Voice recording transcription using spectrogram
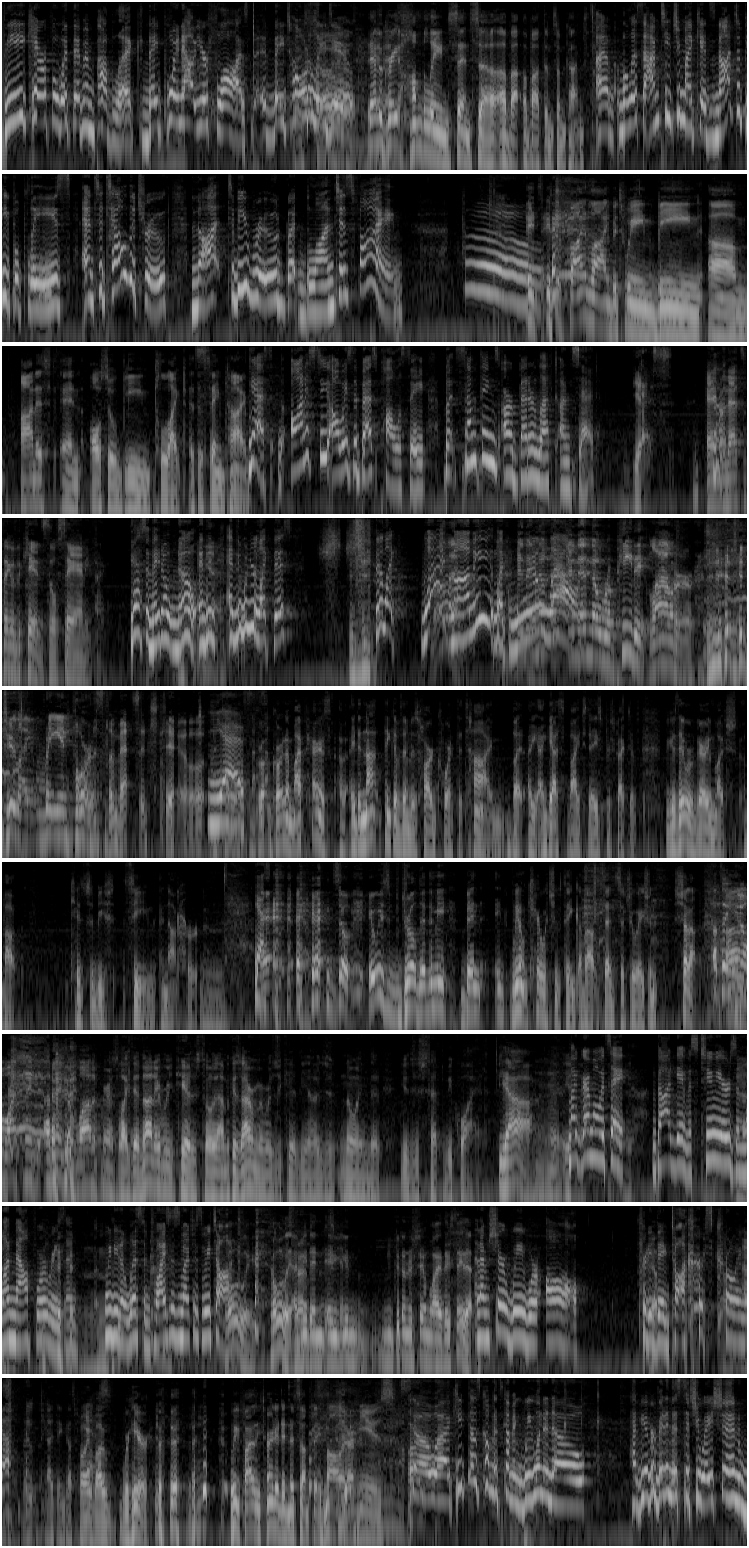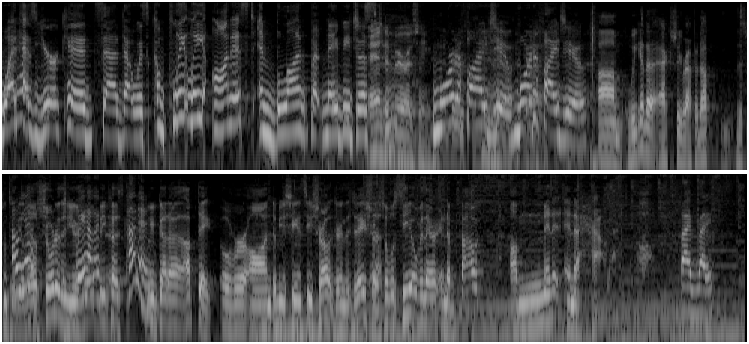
Be careful with them in public. They point out your flaws. They totally do. They have a great humbling sense uh, about, about them sometimes. Um, Melissa, I'm teaching my kids not to people please and to tell the truth, not to be rude, but blunt is fine. Oh. It's, it's a fine line between being um, honest and also being polite at the same time. Yes, honesty always the best policy, but some things are better left unsaid. Yes. And, and that's the thing with the kids; they'll say anything. Yes, and they don't know. And then and then when you're like this, they're like, "What, mommy?" Like And real then they'll- loud. And then they'll repeat it louder to, to, to, like reinforce the message too. yes. Gr- Growing up, my parents, I- I did not think of them as hardcore at the time, but I, I guess by today's perspective, because they were very much about kids to be seen and not heard. Yes. and so it was drilled into me, Ben, it, we don't care what you think about said situation. Shut up. I think you Um, know. what, I think I think a lot of parents like that. Not every kid is totally. Because I remember as a kid, you know, just knowing that you just have to be quiet. Yeah. My grandma would say, "God gave us two ears and one mouth for a reason. we need to listen twice as much as we talk." Totally, totally. I mean, and, and you, can, you can understand why they say that. And I'm sure we were all pretty Yep. big talkers growing up. I think that's probably why we're here. we finally turned it into something. Followed our muse. So uh, keep those comments coming. We want to know. Have you ever been in this situation? What has your kid said that was completely honest and blunt, but maybe just And embarrassing. mortified you? Yeah, mortified you. Um, we got to actually wrap it up. This one's going to Oh, be a yeah. little shorter than usual have a because we've got an update over on WCNC Charlotte during the Today Show. So we'll see you over there in about a minute and a half. Bye, everybody.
